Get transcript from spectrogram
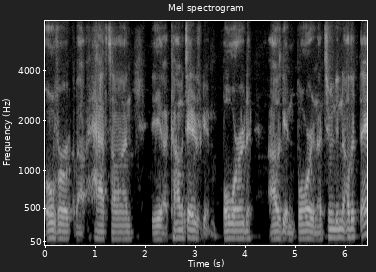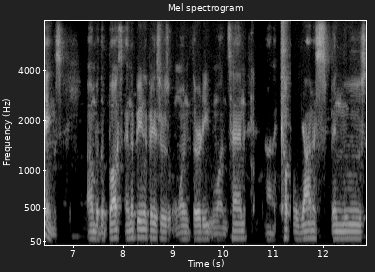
over about halftime, the uh, commentators were getting bored. I was getting bored, and I tuned into other things. Um, but the Bucks end up beating the Pacers 130, 110. Uh, a couple of Giannis spin moves,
